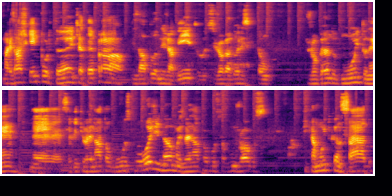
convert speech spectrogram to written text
Mas acho que é importante até para visar planejamento, esses jogadores que estão jogando muito, né? É, você vê que o Renato Augusto, hoje não, mas o Renato Augusto, alguns jogos, fica muito cansado.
